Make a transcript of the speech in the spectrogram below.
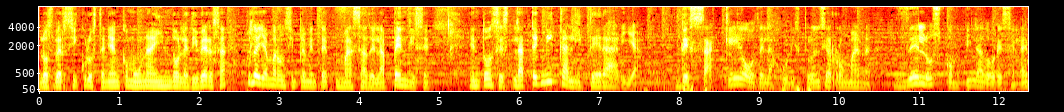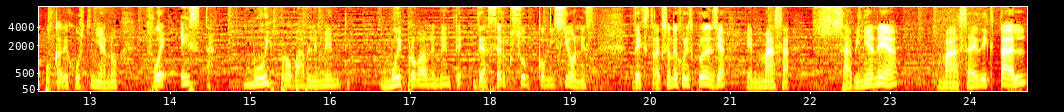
los versículos tenían como una índole diversa, pues le llamaron simplemente masa del apéndice. Entonces, la técnica literaria de saqueo de la jurisprudencia romana de los compiladores en la época de Justiniano fue esta, muy probablemente, muy probablemente, de hacer subcomisiones de extracción de jurisprudencia en masa sabinianea, masa edictal,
